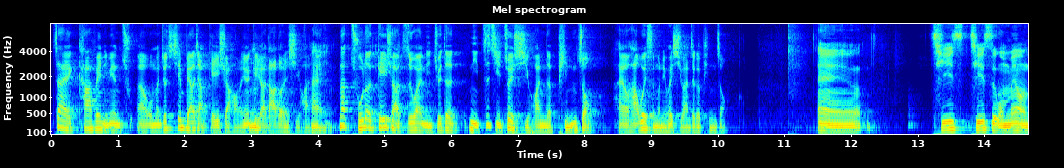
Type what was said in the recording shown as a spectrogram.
在咖啡里面，除呃，我们就先不要讲 Geisha 好了，因为 Geisha 大家都很喜欢。那除了 Geisha 之外，你觉得你自己最喜欢的品种，还有它为什么你会喜欢这个品种？嗯、欸，其实其实我没有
